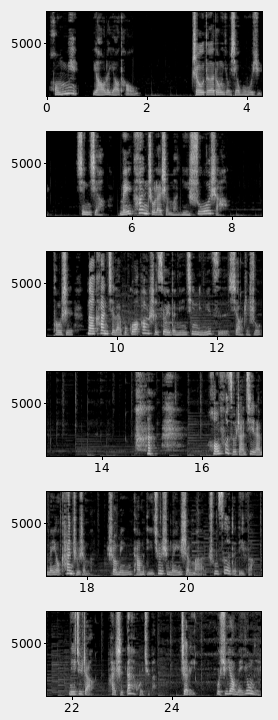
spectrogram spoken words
红面摇了摇头。周德东有些无语，心想：没看出来什么，你说啥？同时，那看起来不过二十岁的年轻女子笑着说：“ 洪副组长既然没有看出什么，说明他们的确是没什么出色的地方。倪局长，还是带回去吧，这里不需要没用的人。”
